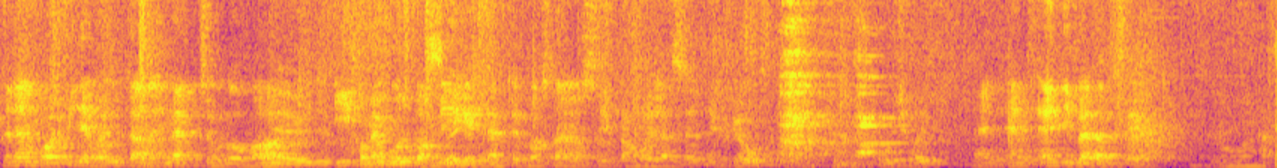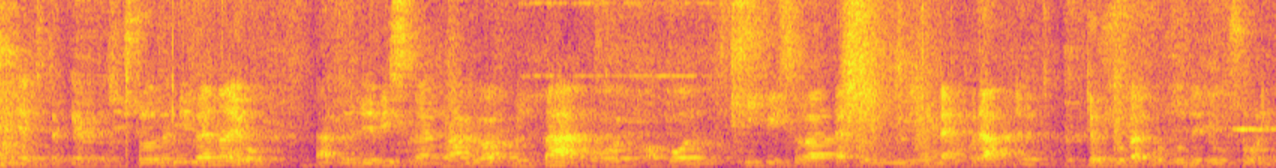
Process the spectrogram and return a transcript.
De nem baj, figyelj, majd utána egy megcsólóval, itt meg ott van még egy legtöbb, azt nagyon szépen majd leszedjük, jó? Úgyhogy ennyi, ennyi, ennyi belefér. Hát ugye ez tökéletes. És tudod, hogy mi benne jó? Látod, hogy vissza lehet vágva, hogy bárhol, ahol így visszavágták, hogy, hogy mekkorát nőtt, hogy tök jó be fog tudni gyújtsolni.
